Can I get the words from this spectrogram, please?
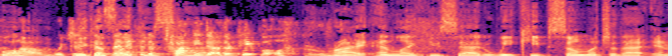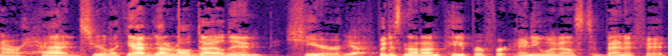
well, um, which is because, the benefit like of said, talking to other people. right. And like you said, we keep so much of that in our head. So you're like, yeah, I've got it all dialed in here, yeah. but it's not on paper for anyone else to benefit.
